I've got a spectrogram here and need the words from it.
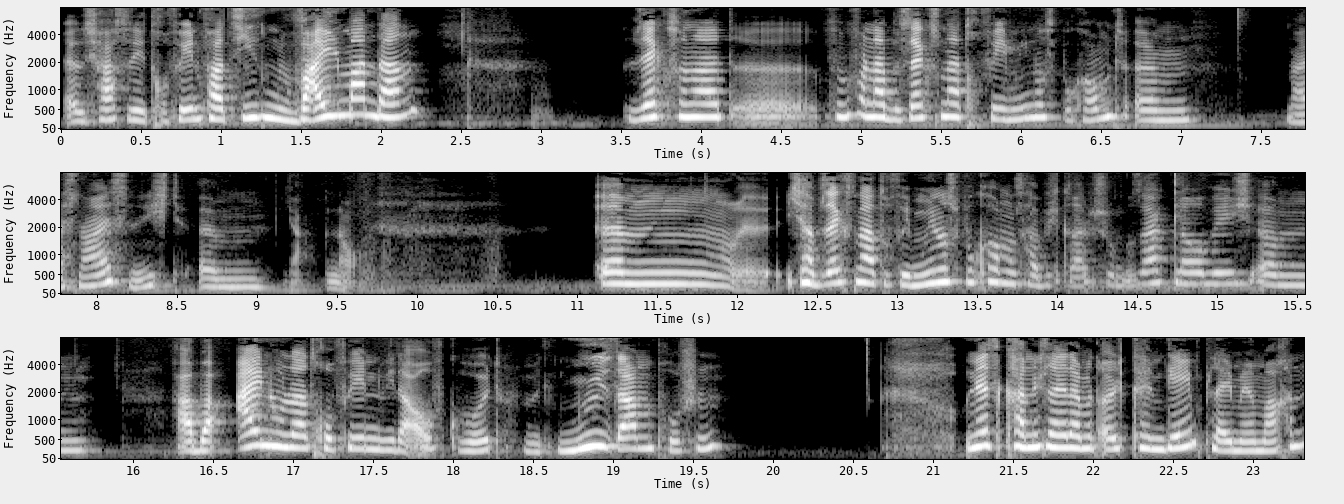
Also ich hasse die Trophäenfahrt Season, weil man dann 600, äh, 500 bis 600 Trophäen minus bekommt. Ähm, nice, nice, nicht? Ähm, ja, genau. Ähm, ich habe 600 Trophäen minus bekommen, das habe ich gerade schon gesagt, glaube ich. Ähm, habe 100 Trophäen wieder aufgeholt mit mühsamen Pushen. Und jetzt kann ich leider mit euch kein Gameplay mehr machen,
